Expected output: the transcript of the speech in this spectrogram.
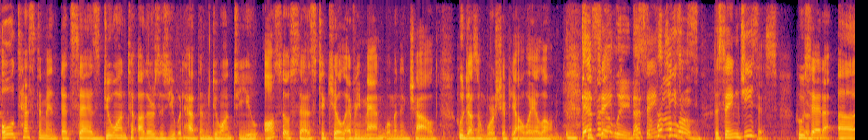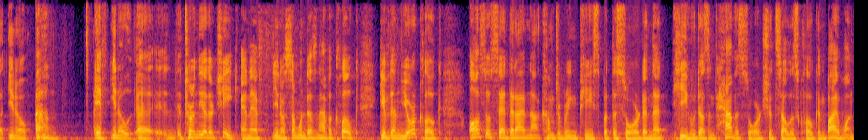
Old Testament that says, "Do unto others as you would have them do unto you," also says to kill every man, woman, and child who doesn't worship Yahweh alone. Definitely, the same, that's the, the problem. Jesus, the same Jesus who said, uh, you know. if you know uh, turn the other cheek and if you know someone doesn't have a cloak give them your cloak also said that I have not come to bring peace but the sword, and that he who doesn't have a sword should sell his cloak and buy one.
